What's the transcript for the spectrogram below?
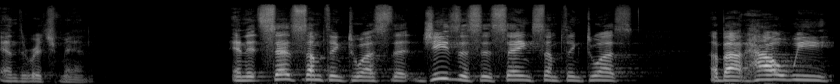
and the rich man. And it says something to us that Jesus is saying something to us about how we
